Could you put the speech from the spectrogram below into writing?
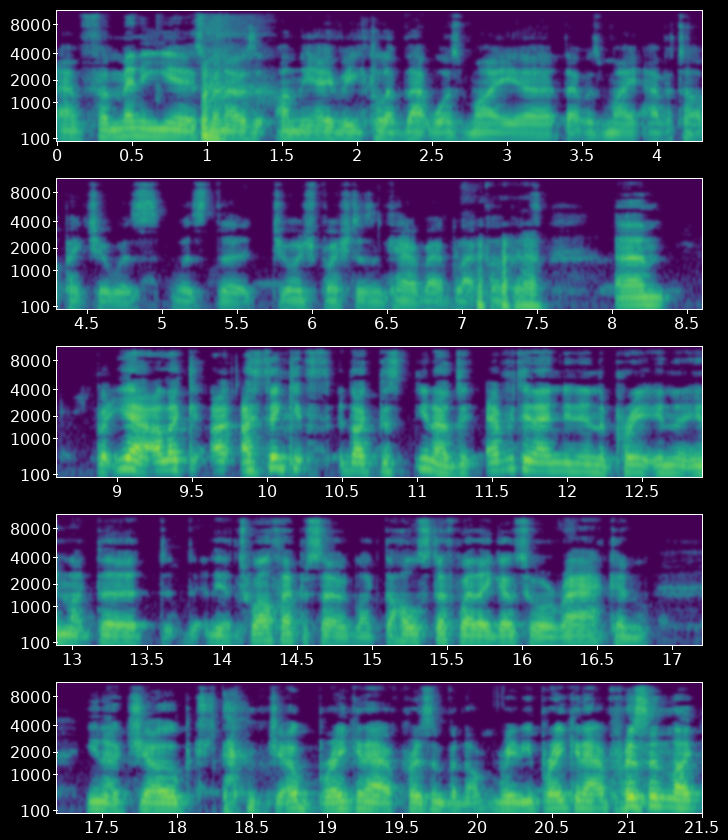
and for many years, when I was on the AV club, that was my uh, that was my avatar picture was was the George Bush doesn't care about black puppets. um, but yeah, I like I, I think it like this you know the, everything ending in the pre in in like the the twelfth episode, like the whole stuff where they go to Iraq and you know Gob Gob breaking out of prison but not really breaking out of prison. Like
